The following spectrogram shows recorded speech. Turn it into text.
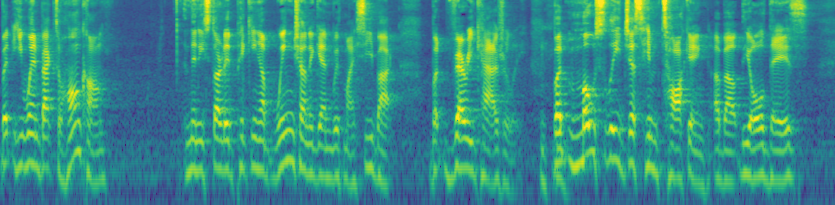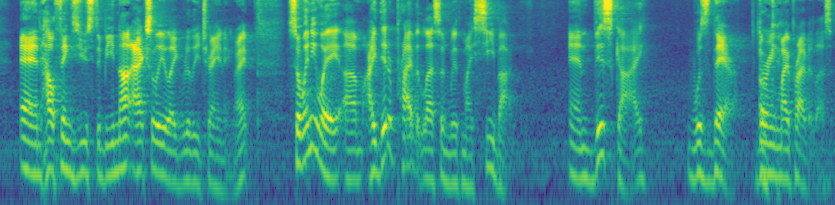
But he went back to Hong Kong, and then he started picking up Wing Chun again with my Sibak, but very casually. But mostly just him talking about the old days and how things used to be, not actually like really training, right? So anyway, um, I did a private lesson with my Sibak, and this guy was there during Okay. my private lesson.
